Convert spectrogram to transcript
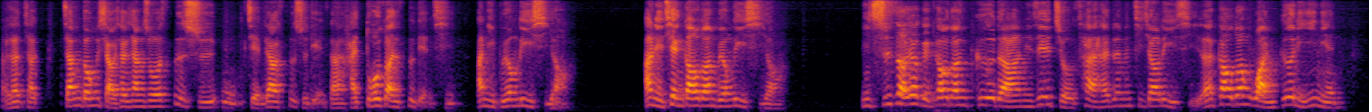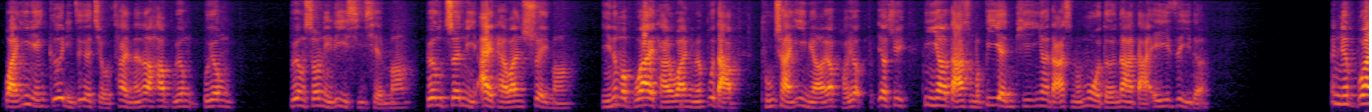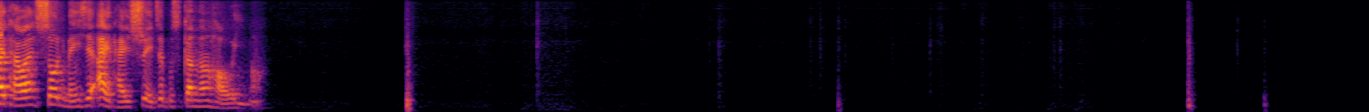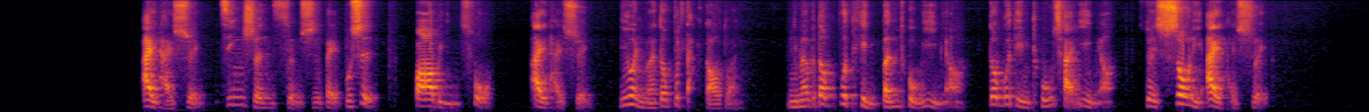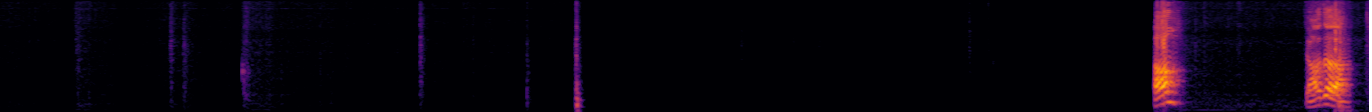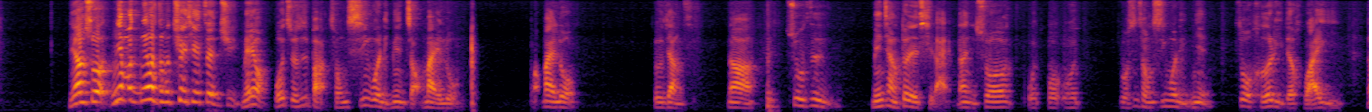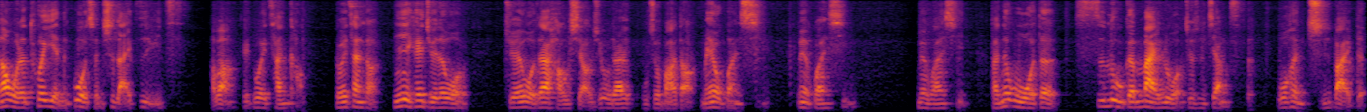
好像江江东小香香说四十五减掉四十点三，还多赚四点七啊！你不用利息哦，啊，你欠高端不用利息哦，你迟早要给高端割的啊！你这些韭菜还在那边计较利息，那高端晚割你一年，晚一年割你这个韭菜，难道他不用不用？不用收你利息钱吗？不用征你爱台湾税吗？你那么不爱台湾，你们不打土产疫苗，要跑要要去硬要打什么 BNT，硬要打什么莫德纳，打 AZ 的，那你们不爱台湾，收你们一些爱台税，这不是刚刚好而已吗？爱台税、精神损失费，不是包饼错。爱台税，因为你们都不打高端，你们都不挺本土疫苗，都不挺土产疫苗，所以收你爱台税。好，讲到这，你要说你有没有你有什么确切证据？没有，我只是把从新闻里面找脉络，找脉络就是这样子。那数字勉强对得起来，那你说我我我我是从新闻里面做合理的怀疑，然后我的推演的过程是来自于此，好不好？给各位参考，各位参考。你也可以觉得我觉得我在好小，觉得我在胡说八道，没有关系，没有关系，没有关系。反正我的思路跟脉络就是这样子的，我很直白的，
